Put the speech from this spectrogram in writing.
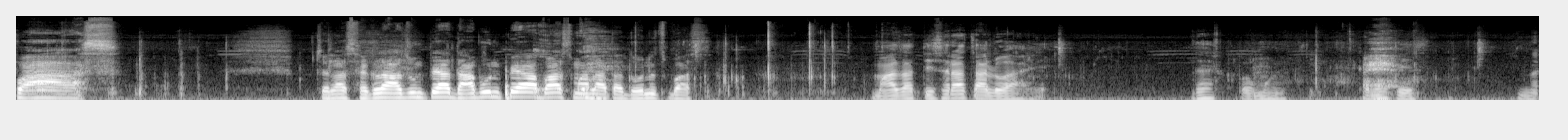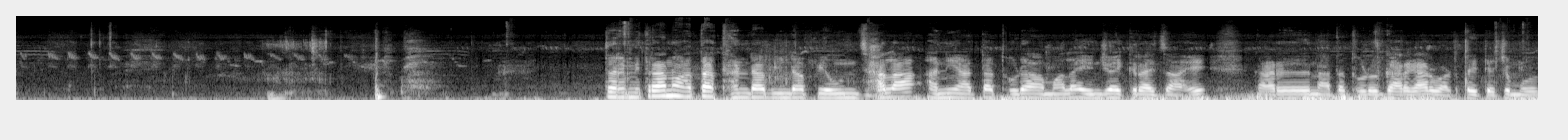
बास. चला सगळं अजून प्या दाबून प्या. बास मला आता दोनच बास. माझा तिसरा चालू आहे. धर प मग काय तेच तर मित्रांनो आता थंडा बिंडा पिऊन झाला आणि आता थोडं आम्हाला एन्जॉय करायचं आहे. कारण आता थोडं गारगार वाटतंय त्याच्यामुळं.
